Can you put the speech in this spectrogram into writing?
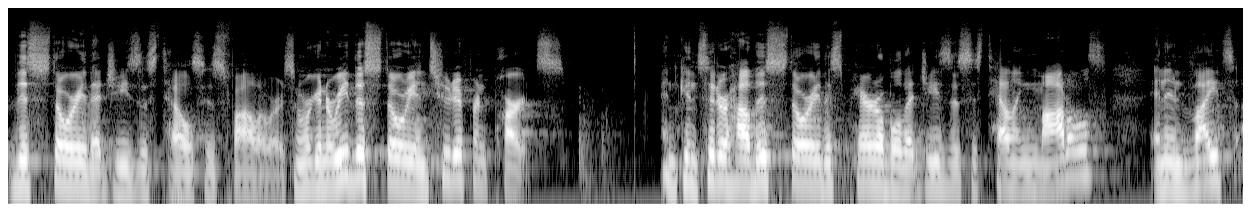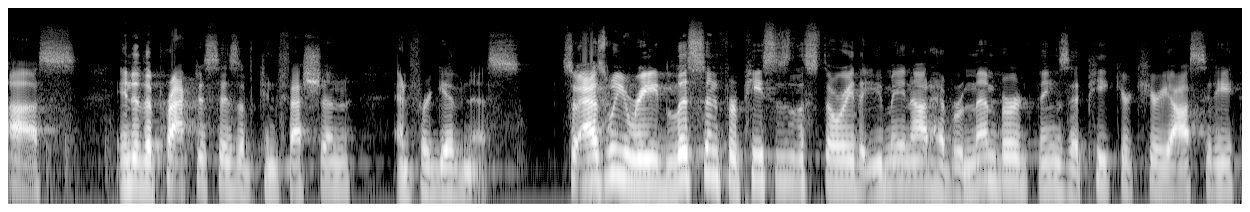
this story that Jesus tells his followers? And we're going to read this story in two different parts and consider how this story, this parable that Jesus is telling, models and invites us into the practices of confession and forgiveness. So, as we read, listen for pieces of the story that you may not have remembered, things that pique your curiosity,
